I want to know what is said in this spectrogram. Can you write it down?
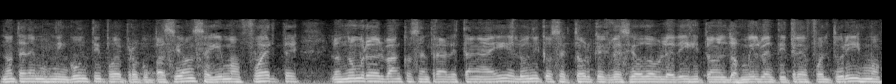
No tenemos ningún tipo de preocupación, seguimos fuertes, los números del Banco Central están ahí, el único sector que creció doble dígito en el 2023 fue el turismo,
